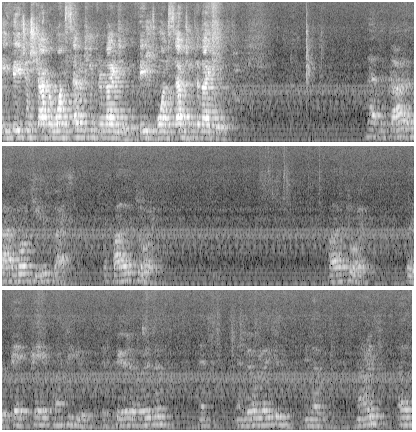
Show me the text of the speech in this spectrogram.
Ephesians chapter 1, 17 through 19? Ephesians 1, 17 to 19. that the God of our Lord Jesus Christ, the Father of joy, Father of joy, will give, unto you spirit of wisdom and, and revelation in the knowledge of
